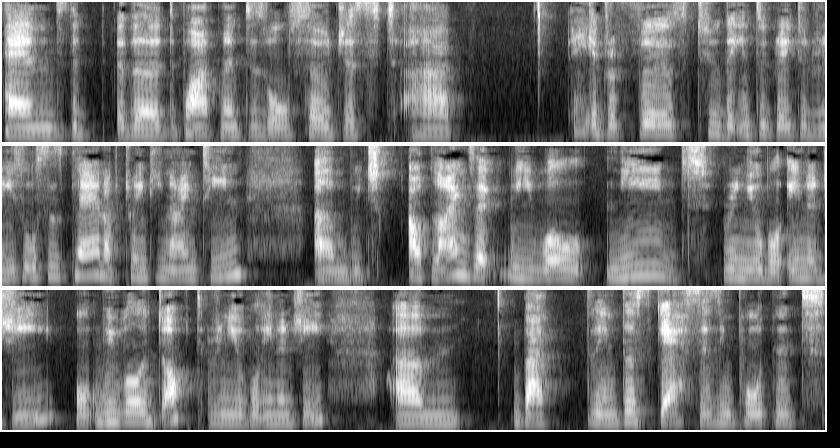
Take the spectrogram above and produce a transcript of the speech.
and the the department is also just uh, it refers to the integrated resources plan of 2019 um, which outlines that we will need renewable energy or we will adopt renewable energy um, but then this gas is important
